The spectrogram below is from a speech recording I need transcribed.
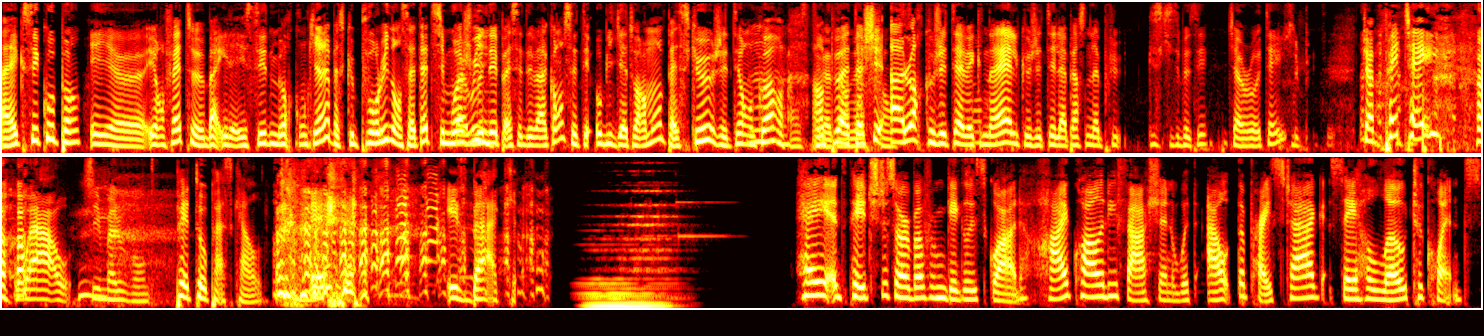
avec ses copains et, euh, et en fait euh, bah il a essayé de me reconquérir parce que pour lui dans sa tête si moi Bah je oui. venais passer des vacances c'était obligatoirement parce que j'étais encore Ah, un peu attachée chance. alors que j'étais avec Naël que j'étais la personne la plus qu'est-ce qui s'est passé tu as roté tu as pété wow J'ai mal au ventre. Peto Pascal is back Hey, it's Paige DeSorbo from Giggly Squad. High quality fashion without the price tag. Say hello to Quince.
